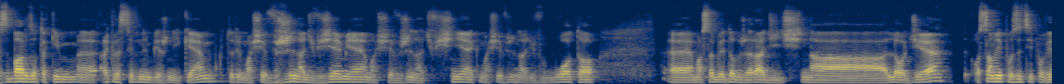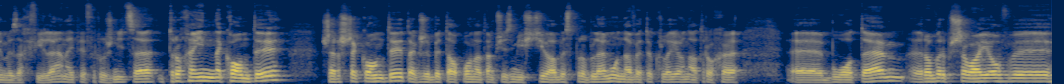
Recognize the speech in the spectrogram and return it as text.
z bardzo takim e, agresywnym bieżnikiem, który ma się wrzynać w ziemię, ma się wrzynać w śnieg, ma się wrzynać w błoto. E, ma sobie dobrze radzić na lodzie. O samej pozycji powiemy za chwilę. Najpierw różnice. Trochę inne kąty, szersze kąty, tak żeby ta opona tam się zmieściła bez problemu, nawet oklejona trochę błotem. Rower przełajowy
